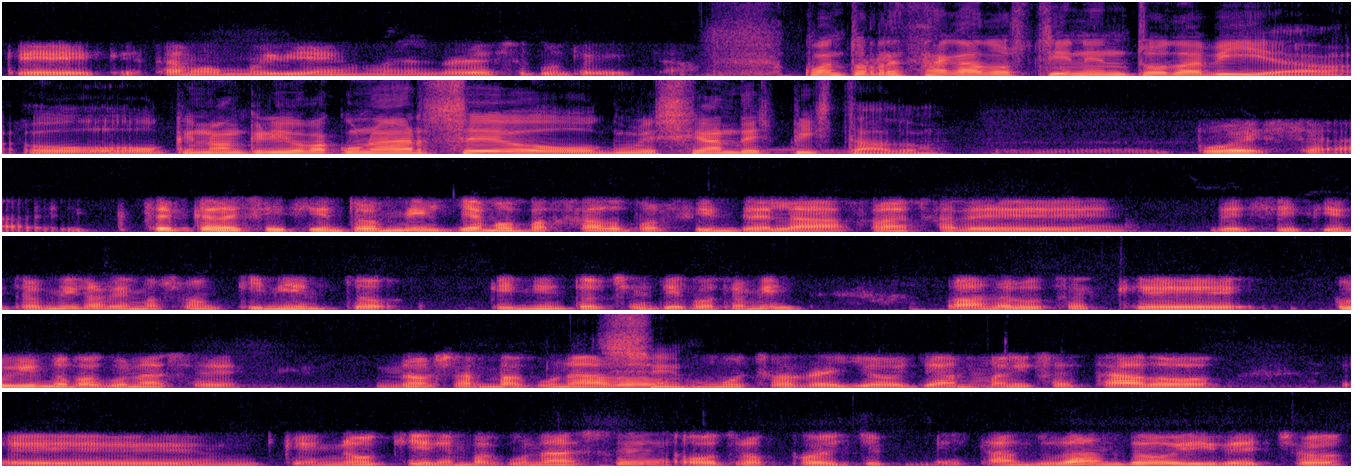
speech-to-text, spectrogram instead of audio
que, estamos muy bien desde ese punto de vista. ¿Cuántos rezagados tienen todavía? ¿O que no han querido vacunarse o que se han despistado? Pues cerca de 600.000, ya hemos bajado por fin de la franja de, de 600.000, ahora mismo son 500, 584.000 los andaluces que pudiendo vacunarse no se han vacunado, muchos de ellos ya han manifestado eh, que no quieren vacunarse, otros pues están dudando y de hecho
